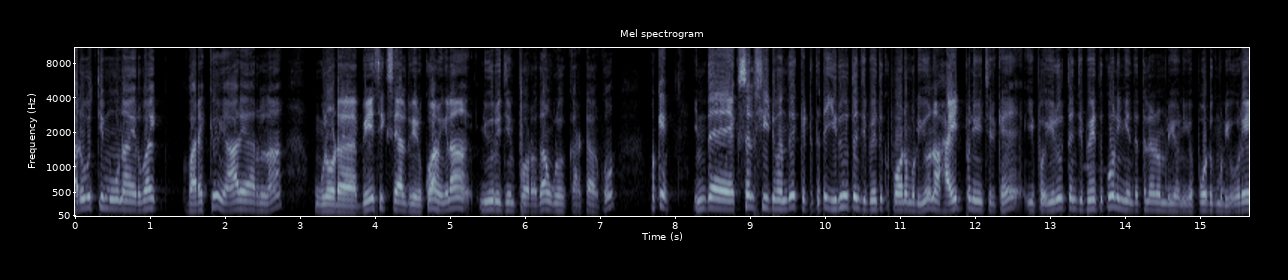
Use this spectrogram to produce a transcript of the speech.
அறுபத்தி மூணாயிரரூபாய் வரைக்கும் யார் யாரெல்லாம் உங்களோட பேசிக் சேலரி இருக்கோ அவங்களாம் நியூ ரிஜிம் போகிறது தான் உங்களுக்கு கரெக்டாக இருக்கும். ஓகே இந்த எக்ஸல் ஷீட் வந்து கிட்டத்தட்ட இருபத்தஞ்சு பேத்துக்கு போட முடியும். நான் ஹைட் பண்ணி வச்சுருக்கேன். இப்போ இருபத்தஞ்சு பேத்துக்கும் நீங்கள் இந்த இடத்துல முடியும். நீங்கள் போட்டுக்க முடியும். ஒரே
